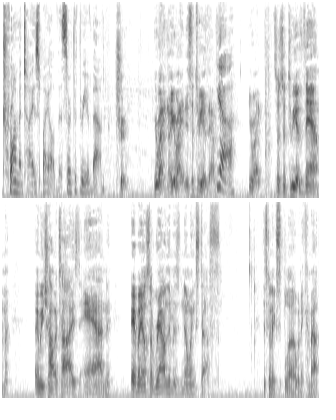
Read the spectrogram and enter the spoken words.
traumatized by all this, are the three of them. True. You're right. No, you're right. It's the three of them. Yeah. You're right. So it's the three of them are going to be traumatized, and everybody else around them is knowing stuff. It's going to explode when it come out.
